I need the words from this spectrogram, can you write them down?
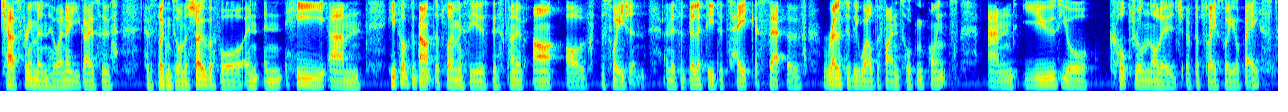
Chas Freeman, who I know you guys have have spoken to on the show before, and and he um, he talked about diplomacy as this kind of art of persuasion and this ability to take a set of relatively well defined talking points and use your cultural knowledge of the place where you're based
